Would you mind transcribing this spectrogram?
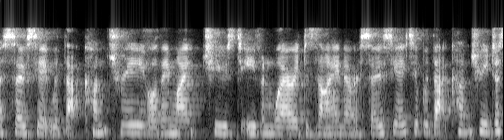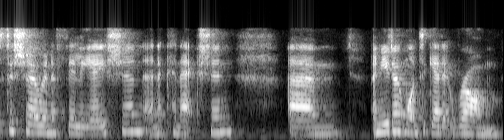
associate with that country, or they might choose to even wear a designer associated with that country just to show an affiliation and a connection. Um, and you don't want to get it wrong.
